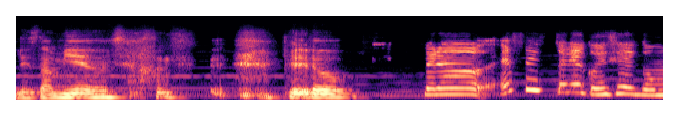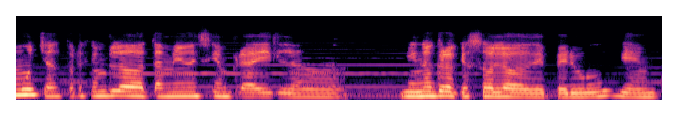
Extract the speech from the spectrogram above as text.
les da miedo, pero... Pero esa historia coincide con muchas, por ejemplo, también siempre hay la... Y no creo que solo de Perú, que en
